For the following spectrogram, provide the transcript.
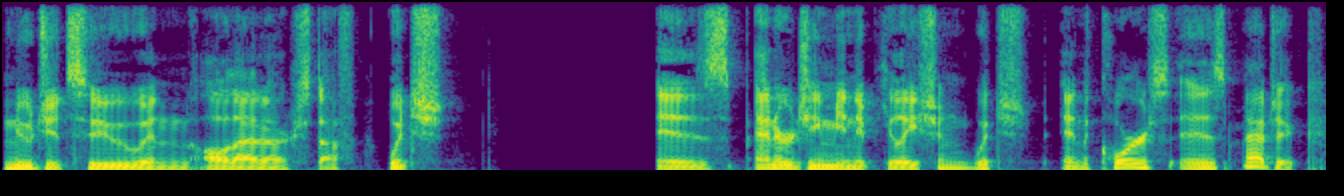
ninjutsu and all that other stuff, which is energy manipulation, which in course is magic.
